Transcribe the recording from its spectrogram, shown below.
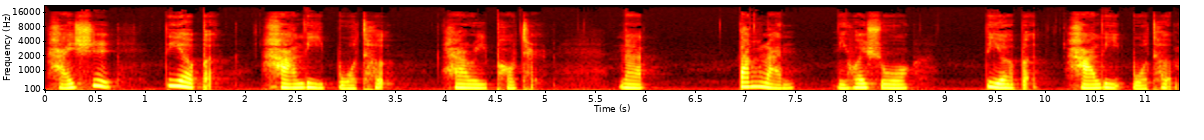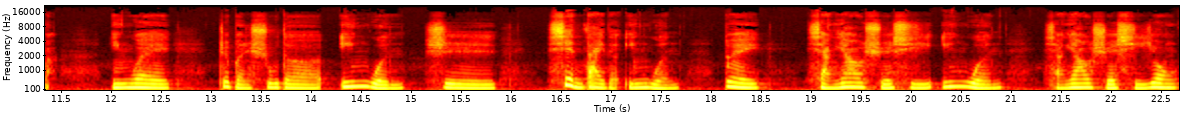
还是第二本《哈利波特》（Harry Potter）？那当然你会说第二本《哈利波特》嘛，因为这本书的英文是现代的英文，对想要学习英文、想要学习用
